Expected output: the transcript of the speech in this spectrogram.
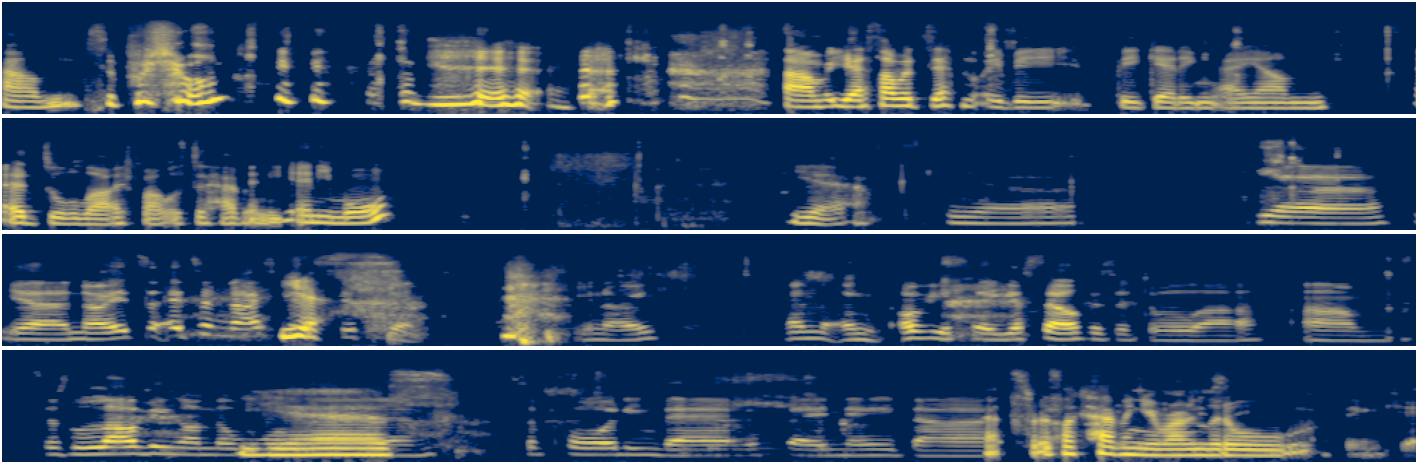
um, to push on. um, yes, I would definitely be, be getting a, um, a doula if I was to have any, any more. Yeah. Yeah. Yeah. Yeah. No, it's it's a nice yes. consistent, you know. And and obviously yourself as a doula, um, just loving on the woman, yes. supporting them if they need that. That's it's like having your own little I think, yeah.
